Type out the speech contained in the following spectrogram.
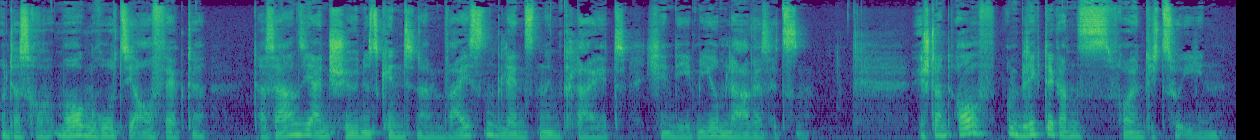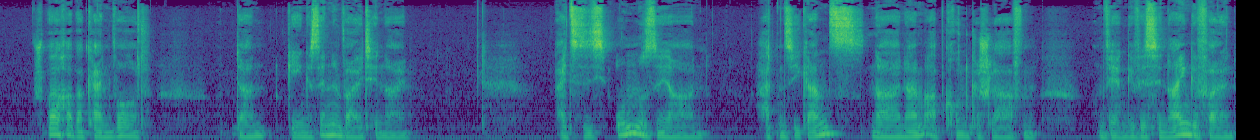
und das Morgenrot sie aufweckte, da sahen sie ein schönes Kind in einem weißen, glänzenden Kleidchen neben ihrem Lager sitzen. Er stand auf und blickte ganz freundlich zu ihnen, sprach aber kein Wort. Dann ging es in den Wald hinein. Als sie sich umsahen, hatten sie ganz nah an einem Abgrund geschlafen und wären gewiss hineingefallen,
